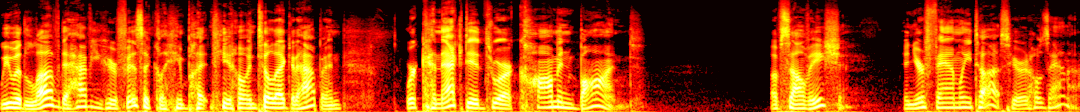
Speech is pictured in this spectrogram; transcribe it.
we would love to have you here physically, but you know, until that could happen, we're connected through our common bond of salvation and your family to us here at Hosanna.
